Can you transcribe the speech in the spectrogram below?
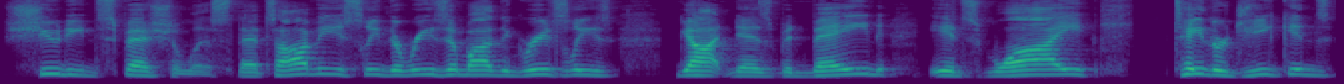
shooting specialists. That's obviously the reason why the Grizzlies got Desmond Bane. It's why Taylor Jenkins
